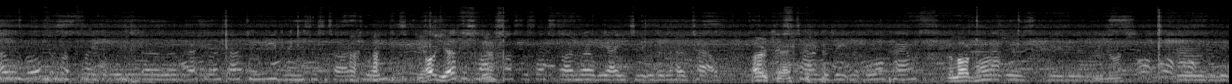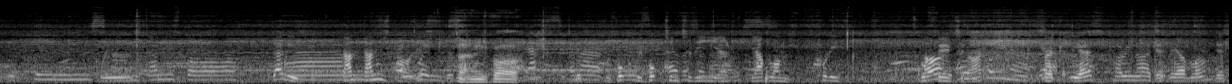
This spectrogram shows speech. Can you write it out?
Oh, we've also got to say that we uh, actually out in the evenings this time to eat. oh yes, Just like last, us last time where we ate and it was in a hotel. Okay. This time we've eaten at the log house. the log And house. that was really nice. And we've eaten at Queen's, Queen's. and Danny's Bar. Danny's. and Dan, Danny's bar, yes. Danny's bar. Yes, and that We booked, we booked ever into so the, uh, nice. the Avalon Curry Oh, buffet Oh, tonight. curry night, So, yeah. yes, curry night at the Avalon. Yes,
